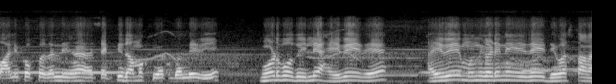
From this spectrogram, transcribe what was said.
ಪಾಲಿಕೊಪ್ಪದಲ್ಲಿ ಶಕ್ತಿಧಾಮಕ್ಕೆ ಇವತ್ತು ಬಂದೇವಿ. ನೋಡ್ಬೋದು, ಇಲ್ಲಿ ಹೈವೇ ಇದೆ. ಹೈವೇ ಮುಂದ್ಗಡೆನೆ ಇದೆ ದೇವಸ್ಥಾನ.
